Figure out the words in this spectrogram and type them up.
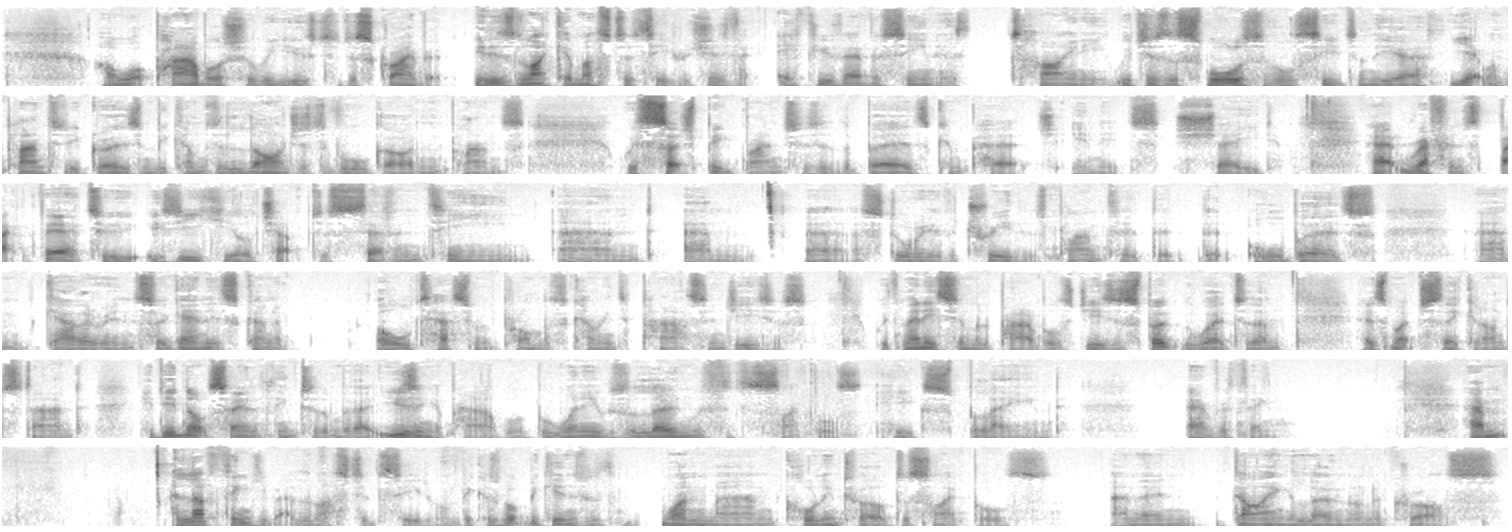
Or what parable shall we use to describe it? It is like a mustard seed, which, is, if you've ever seen, is tiny, which is the smallest of all seeds on the earth, yet when planted, it grows and becomes the largest of all garden plants, with such big branches that the birds can perch in its shade. Uh, reference back there to Ezekiel chapter 17 and um, uh, a story of a tree that's planted that, that all birds um, gather in. So, again, it's kind of Old Testament promise coming to pass in Jesus. With many similar parables, Jesus spoke the word to them as much as they could understand. He did not say anything to them without using a parable, but when he was alone with the disciples, he explained everything. Um, I love thinking about the mustard seed one because what begins with one man calling 12 disciples and then dying alone on a cross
